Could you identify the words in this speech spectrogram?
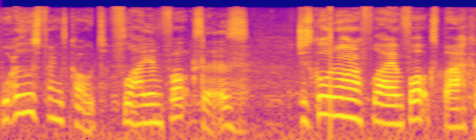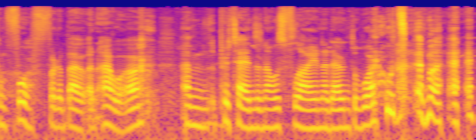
what are those things called? Flying foxes. Just going on a flying fox back and forth for about an hour and pretending I was flying around the world in my head.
